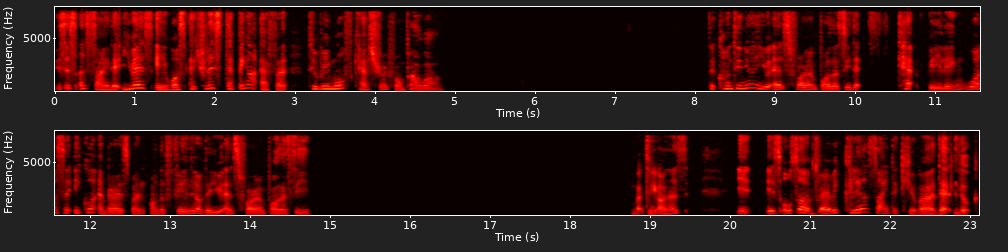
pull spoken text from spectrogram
This is a sign that USA was actually stepping up effort to remove Castro from power. The continued US foreign policy that kept failing was an equal embarrassment on the failure of the US foreign policy. But to be honest, it is also a very clear sign to Cuba that look,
